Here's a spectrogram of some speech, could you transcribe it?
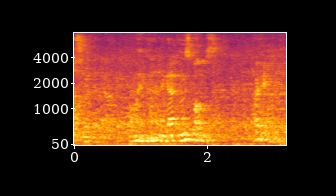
else with it. Oh my God, I got goosebumps. All right.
